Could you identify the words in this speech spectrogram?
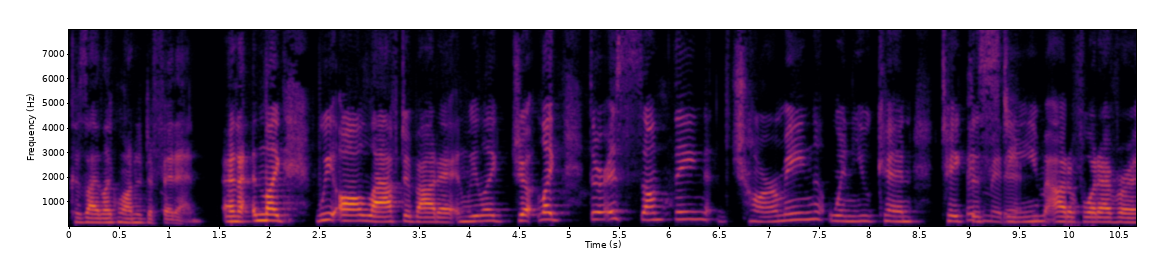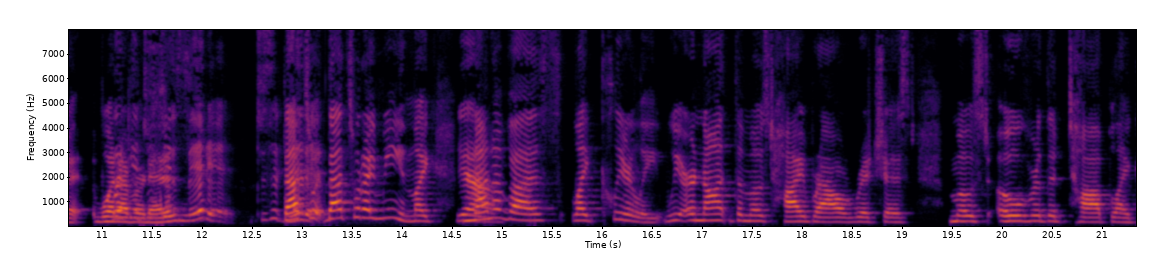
because I like wanted to fit in." And and like we all laughed about it and we like jo- like there is something charming when you can take the Admit it. steam out of whatever it whatever like, it just is. Admit it. Just admit That's it. what that's what I mean. Like Yeah. none of us, like clearly, we are not the most highbrow, richest, most over the top, like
